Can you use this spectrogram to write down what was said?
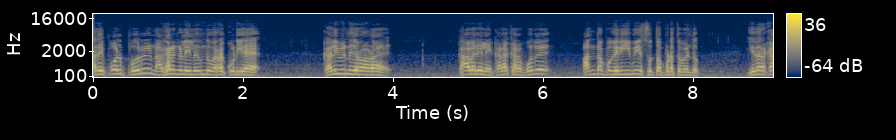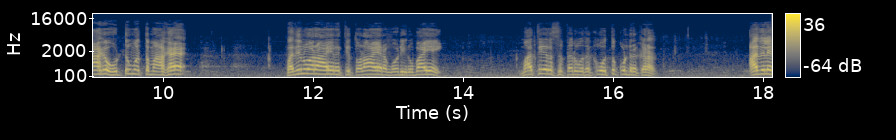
அதேபோல் பெரு நகரங்களிலிருந்து வரக்கூடிய கழிவு நீரோட காவிரியிலே கலக்கிற போது அந்த பகுதியுமே சுத்தப்படுத்த வேண்டும். இதற்காக ஒட்டுமொத்தமாக பதினோராயிரத்தி தொள்ளாயிரம் கோடி ரூபாயை மத்திய அரசு தருவதற்கு ஒத்துக்கொண்டிருக்கிறது. அதிலே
